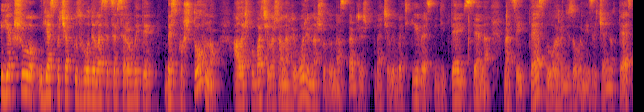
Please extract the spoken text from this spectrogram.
якщо я спочатку згодилася це все робити безкоштовно, але ж побачила Жанна Григорівна, що до нас також почали батьки вести дітей, і все на, на цей тест був організований, звичайно, тест.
